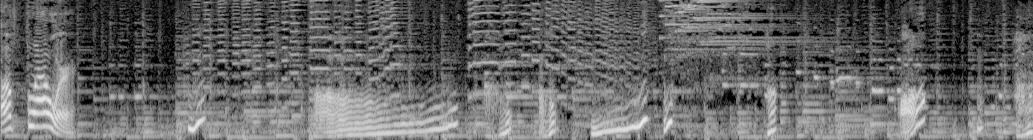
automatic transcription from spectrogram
A flower. Hmm? Oh. Oh. Oh. Ooh. Ooh. Huh? Oh? Huh?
